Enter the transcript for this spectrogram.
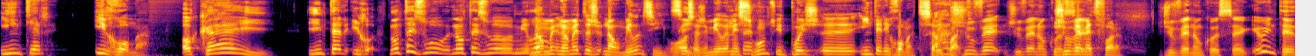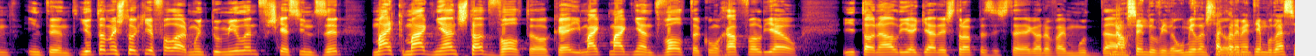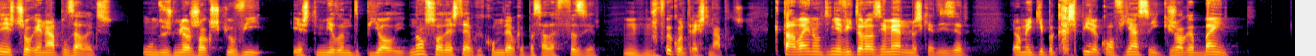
Inter e Roma. Ok! Inter e Ro- não tens o não tens o Milan? Não, não metas. Não, Milan sim. Ou Sim, seja, Milan em Inter- segundo e depois eh, Inter e Roma, terceiro e ah, quarto. Juve, Juve não consegue. Juve mete fora. Juve não consegue. Eu entendo, entendo. E eu também estou aqui a falar muito do Milan, esqueci-me de dizer, Mike Magnan está de volta, ok? E Mike Magnan de volta com Rafa Leão e Tonali a guiar as tropas, isto é, agora vai mudar. Não, sem dúvida. O Milan está Ele- claramente em mudança e este jogo em Nápoles, Alex, um dos melhores jogos que eu vi este Milan de Pioli, não só desta época como da época passada, fazer, Uhum. porque foi contra este Nápoles, que está bem, não tinha Vitor Osimhen, mas quer dizer, é uma equipa que respira confiança e que joga bem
